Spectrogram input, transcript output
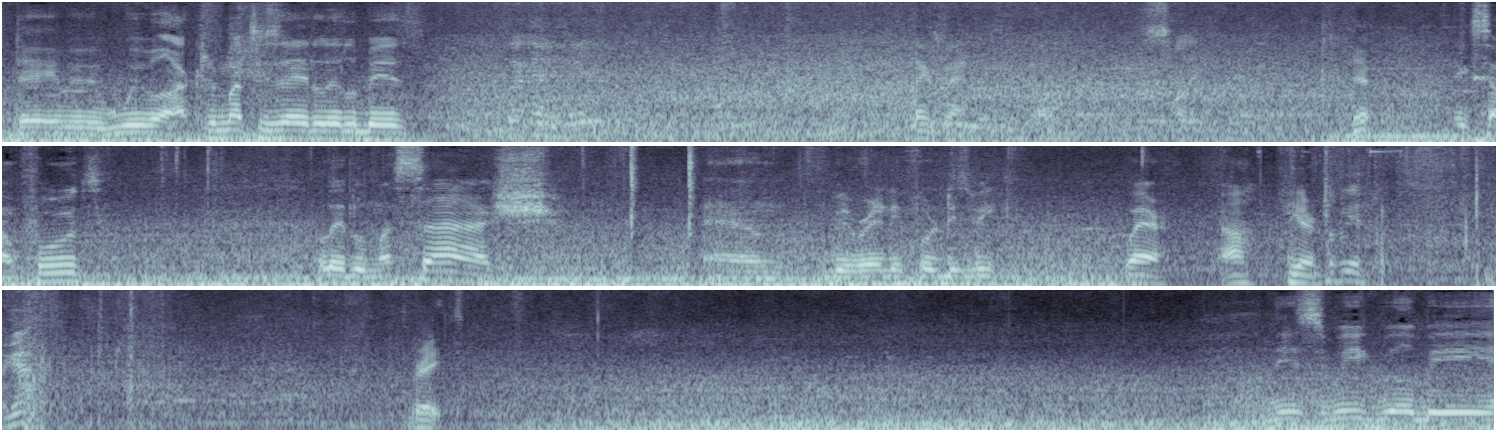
today we, we will acclimatize a little bit. Thanks, man. yep Take some food, a little massage, and be ready for this week. Where? Ah, here. Okay. Great. This week will be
